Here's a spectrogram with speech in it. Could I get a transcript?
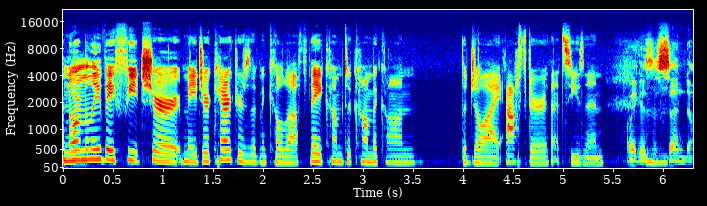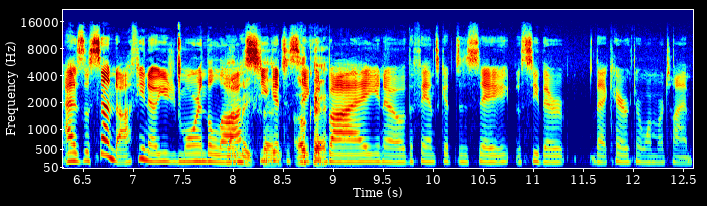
normally they feature major characters that have been killed off. They come to Comic Con the July after that season like as a send off. as a send off. You know, you mourn the loss. You get to say Okay. goodbye. You know, the fans get to say see their that character one more time.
